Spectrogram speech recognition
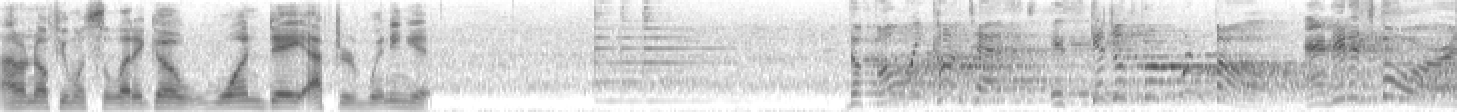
I don't know if he wants to let it go one day after winning it. The following contest is scheduled for one fall, and it is for the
